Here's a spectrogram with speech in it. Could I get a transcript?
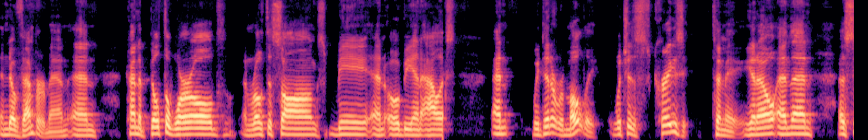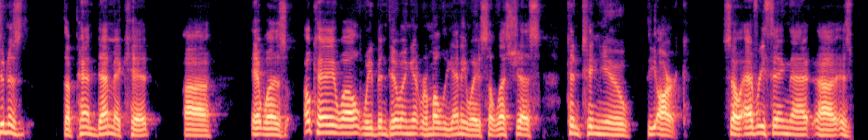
in November, man, and kind of built the world and wrote the songs, me and Obi and Alex. And we did it remotely, which is crazy to me, you know? And then as soon as the pandemic hit, uh, it was okay, well, we've been doing it remotely anyway, so let's just continue the arc. So everything that uh, is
